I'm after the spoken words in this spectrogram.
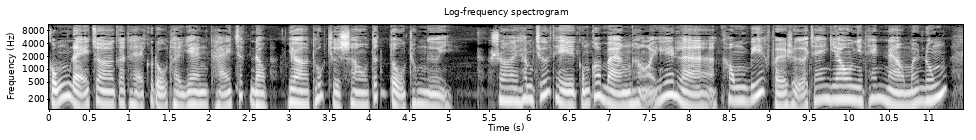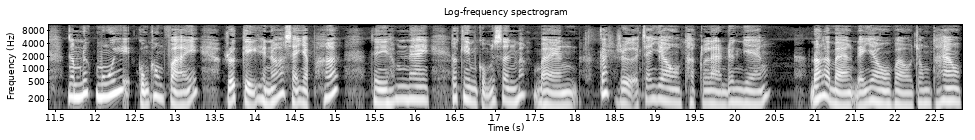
Cũng để cho cơ thể có đủ thời gian thải chất độc do thuốc trừ sâu tích tụ trong người. Rồi hôm trước thì cũng có bạn hỏi là không biết phải rửa trái dâu như thế nào mới đúng. Ngâm nước muối cũng không phải, rửa kỹ thì nó sẽ dập hết. Thì hôm nay tôi Kim cũng xin mắc bạn cách rửa trái dâu thật là đơn giản. Đó là bạn để dầu vào trong thau,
